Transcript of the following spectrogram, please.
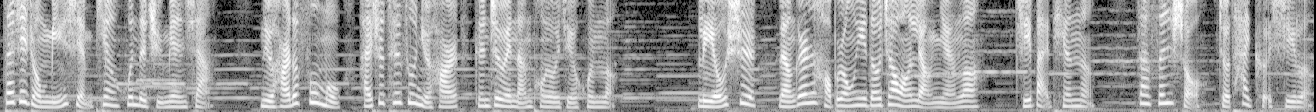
在这种明显骗婚的局面下，女孩的父母还是催促女孩跟这位男朋友结婚了，理由是两个人好不容易都交往两年了，几百天呢。再分手就太可惜了，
